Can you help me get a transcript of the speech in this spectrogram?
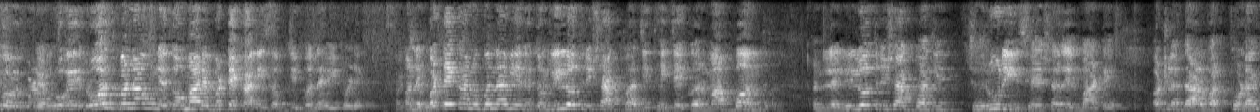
જોવે પણ રોજ બનાવું ને તો મારે બટેકાની સબ્જી બનાવવી પડે. અને બટેકાનું બનાવીએ ને તો લીલોતરી શાકભાજી થઈ જાય ઘરમાં બંધ. એટલે લીલોતરી શાકભાજી જરૂરી છે શરીર માટે. એટલે દાળ ભાત થોડાક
